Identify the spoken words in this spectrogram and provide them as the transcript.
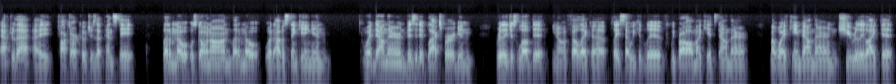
after that, I talked to our coaches at Penn State, let them know what was going on, let them know what I was thinking, and went down there and visited Blacksburg and really just loved it. You know, it felt like a place that we could live. We brought all my kids down there. My wife came down there and she really liked it.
